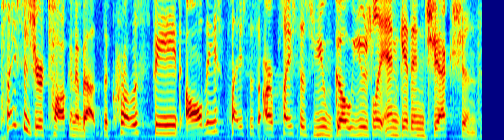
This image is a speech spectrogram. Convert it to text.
places you're talking about, the crow's feet, all these places are places you go usually and get injections.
